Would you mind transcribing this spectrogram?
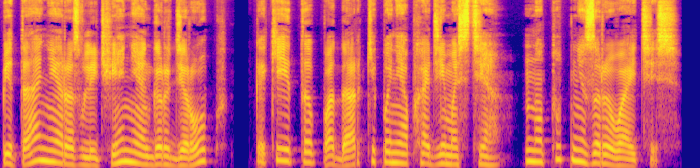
питание, развлечения, гардероб, какие-то подарки по необходимости. Но тут не зарывайтесь.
